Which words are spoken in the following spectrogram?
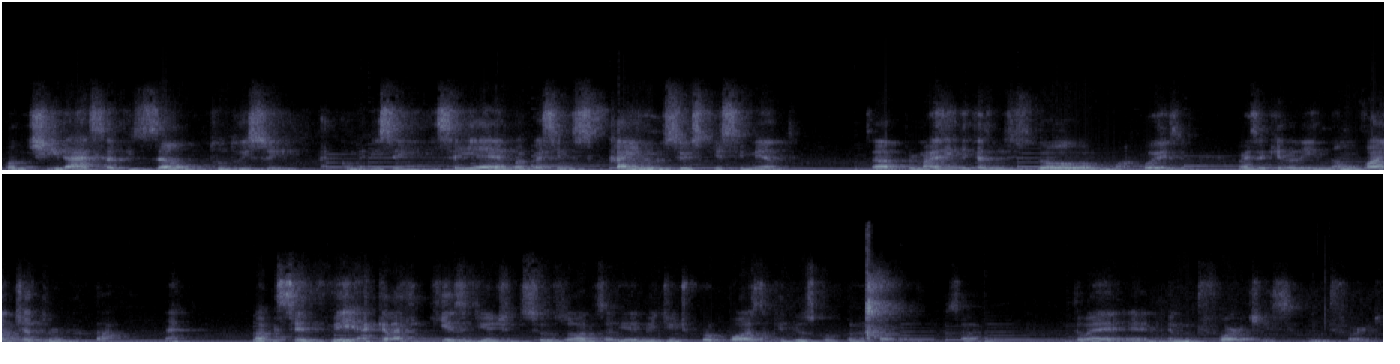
Quando tirar essa visão, tudo isso, isso aí, isso aí é, vai sendo caindo no seu esquecimento sabe? Por mais ainda que às vezes doa alguma coisa, mas aquilo ali não vai te atormentar, né? Na que você vê aquela riqueza diante dos seus olhos ali, é mediante o propósito que Deus colocou na sua vida, sabe? Então é, é, é muito forte isso, muito forte.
